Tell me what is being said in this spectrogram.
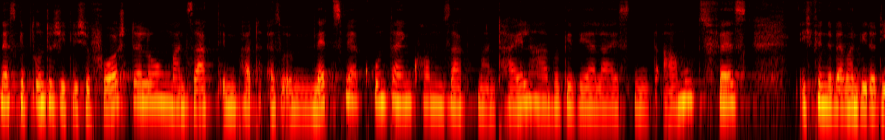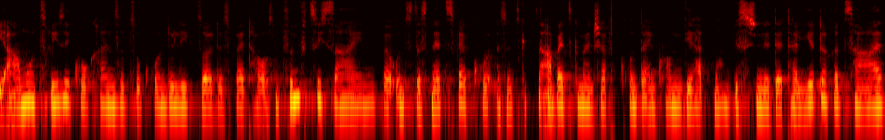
Es gibt unterschiedliche Vorstellungen. Man sagt im, Part also im Netzwerk Grundeinkommen sagt man Teilhabe gewährleistend, armutsfest. Ich finde, wenn man wieder die Armutsrisikogrenze zugrunde liegt, sollte es bei 1050 sein. Bei uns das Netzwerk, also es gibt eine Arbeitsgemeinschaft Grundeinkommen, die hat noch ein bisschen eine detailliertere Zahl.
